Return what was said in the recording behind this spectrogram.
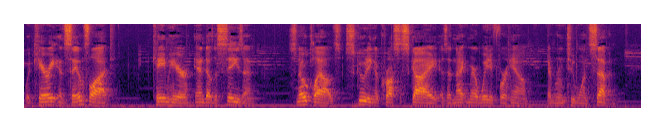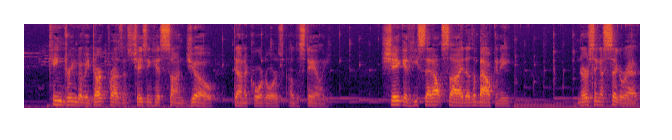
with Carrie and Salem's Lot came here end of the season. Snow clouds scooting across the sky as a nightmare waited for him in room 217. King dreamed of a dark presence chasing his son, Joe, down the corridors of the Stanley. Shaken, he sat outside of the balcony, nursing a cigarette.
